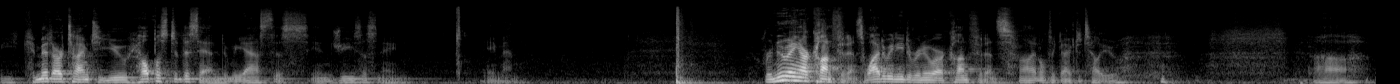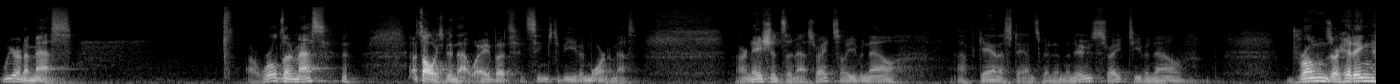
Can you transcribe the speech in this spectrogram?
We commit our time to you. Help us to this end, and we ask this in Jesus' name. Amen. Renewing our confidence. Why do we need to renew our confidence? Well, I don't think I have to tell you. Uh, we are in a mess. Our world's in a mess. it's always been that way, but it seems to be even more in a mess. Our nation's a mess, right? So even now, Afghanistan's been in the news, right? Even now, drones are hitting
